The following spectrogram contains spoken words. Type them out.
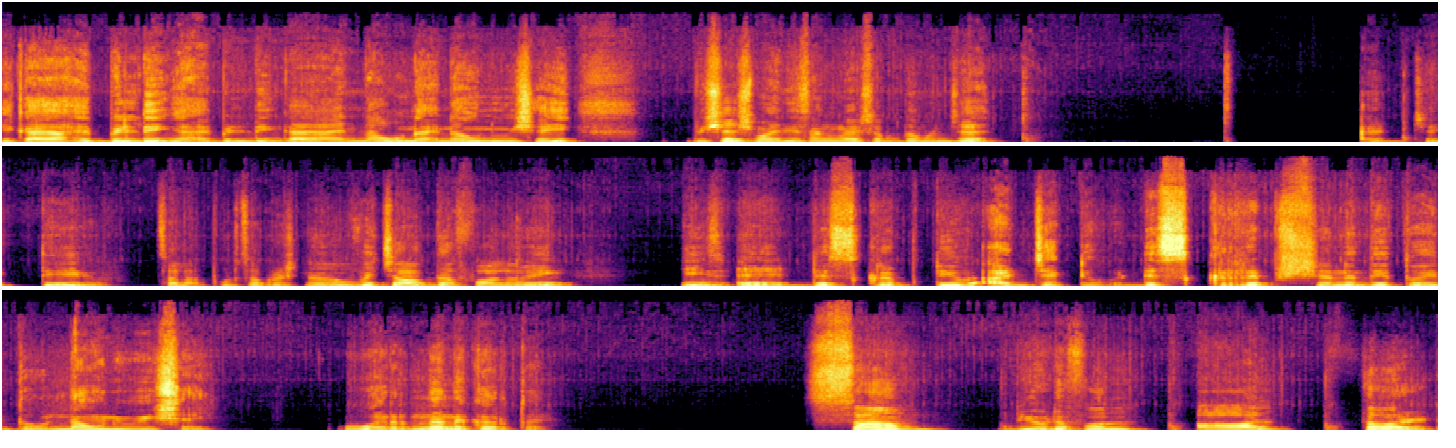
ही काय आहे? बिल्डिंग आहे. बिल्डिंग काय आहे? नाऊन आहे. नाऊनविषयी विशेष माहिती सांगणारा शब्द म्हणजे ॲडजेक्टिव्ह चला पुढचा प्रश्न. Which of the following is a descriptive adjective description देतोय तो नाऊन विषयी वर्णन करतोय. सम ब्युटिफुल ऑल थर्ड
